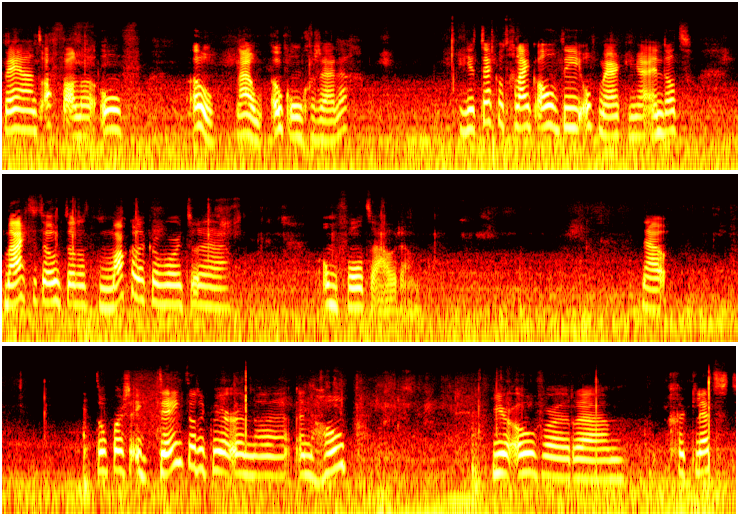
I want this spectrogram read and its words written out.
ben je aan het afvallen? Of oh, nou, ook ongezellig je tackelt gelijk al die opmerkingen. En dat maakt het ook dat het makkelijker wordt uh, om vol te houden. Nou, toppers, ik denk dat ik weer een, uh, een hoop hierover uh, gekletst,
